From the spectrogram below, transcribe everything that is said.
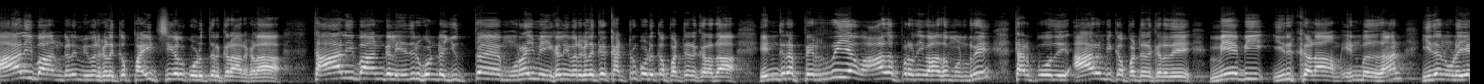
தாலிபான்களும் இவர்களுக்கு பயிற்சிகள் கொடுத்திருக்கிறார்களா? தாலிபான்கள் எதிர்கொண்ட யுத்த முறைமைகள் இவர்களுக்கு கற்றுக் கொடுக்கப்பட்டிருக்கிறதா? என்கிற பெரிய வாத பிரதிவாதம் ஒன்று தற்போது ஆரம்பிக்கப்பட்டிருக்கிறது. மேபி இருக்கலாம் என்பதுதான் இதன் இதனுடைய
